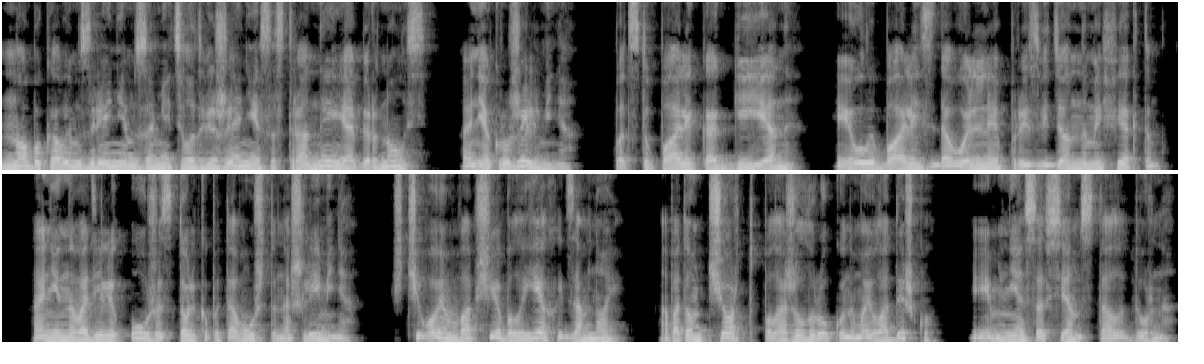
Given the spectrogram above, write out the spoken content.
но боковым зрением заметила движение со стороны и обернулась. Они окружили меня, подступали как гиены и улыбались, довольные произведенным эффектом. Они наводили ужас только потому, что нашли меня. С чего им вообще было ехать за мной? А потом черт положил руку на мою лодыжку, и мне совсем стало дурно.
